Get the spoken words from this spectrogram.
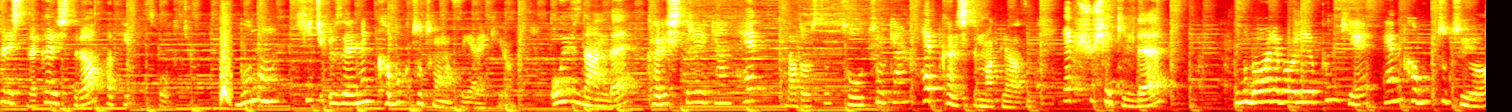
Karıştıra karıştıra hafif soğutacağım. Bunu hiç üzerinin kabuk tutmaması gerekiyor. O yüzden de karıştırırken hep, daha doğrusu soğuturken hep karıştırmak lazım. Hep şu şekilde bunu böyle böyle yapın ki hem kabuk tutuyor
